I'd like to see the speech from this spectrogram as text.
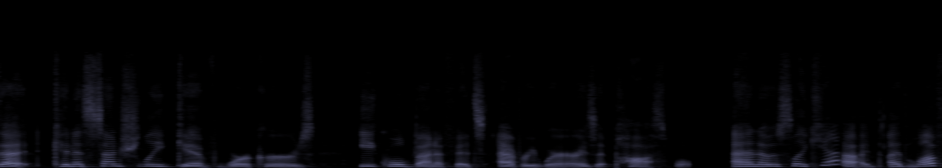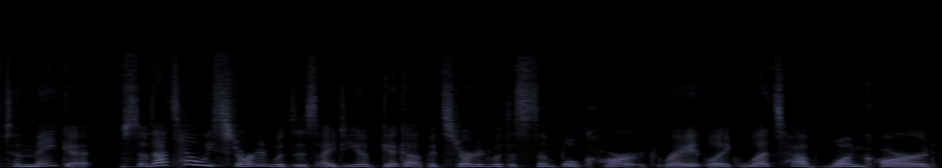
that can essentially give workers equal benefits everywhere? Is it possible? And I was like, yeah, I'd, I'd, love to make it. So that's how we started with this idea of GigUp. It started with a simple card, right? Like, let's have one card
